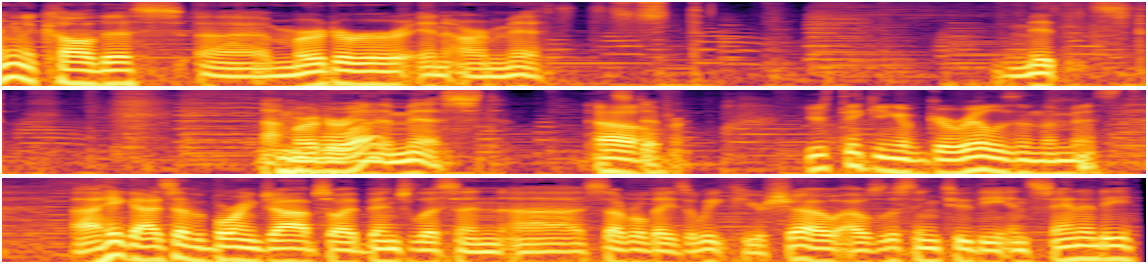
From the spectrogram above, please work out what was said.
I'm going to call this uh, "Murderer in Our Midst." Midst, not murderer in What? the mist. That's Oh. different. You're thinking of gorillas in the mist. Uh, hey guys, I have a boring job, so I binge listen uh, several days a week to your show. I was listening to the Insanity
